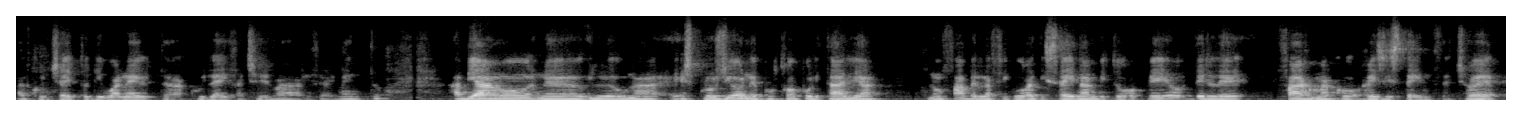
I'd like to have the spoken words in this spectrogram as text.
al concetto di One Health a cui lei faceva riferimento. Abbiamo eh, una esplosione, purtroppo l'Italia non fa bella figura di sé in ambito europeo, delle farmaco resistenze, cioè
